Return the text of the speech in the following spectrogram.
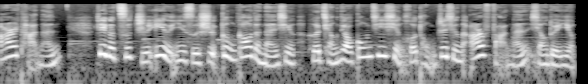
阿尔塔男。这个词直译的意思是更高的男性，和强调攻击性和统治性的阿尔法男相对应。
